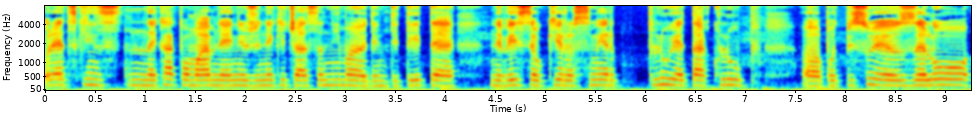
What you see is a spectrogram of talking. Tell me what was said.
Redskins, nekako po mojem mnenju, že nekaj časa nimajo identitete, ne ve se, v katero smer pluje ta klub. uh, podpisujejo zelo,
